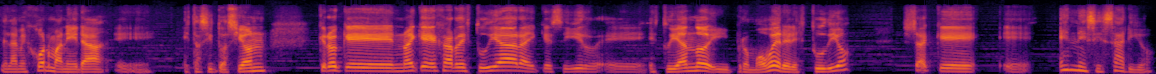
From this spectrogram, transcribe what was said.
de la mejor manera eh, esta situación. Creo que no hay que dejar de estudiar, hay que seguir eh, estudiando y promover el estudio, ya que eh, es necesario.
